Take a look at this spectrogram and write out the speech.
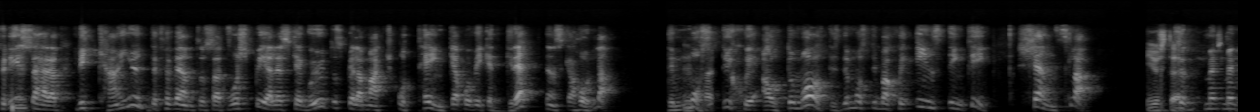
För det är mm. så här att vi kan ju inte förvänta oss att vår spelare ska gå ut och spela match och tänka på vilket grepp den ska hålla. Det mm. måste ske automatiskt. Det måste bara ske instinktivt. Känsla. Just det. Så, men, men,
